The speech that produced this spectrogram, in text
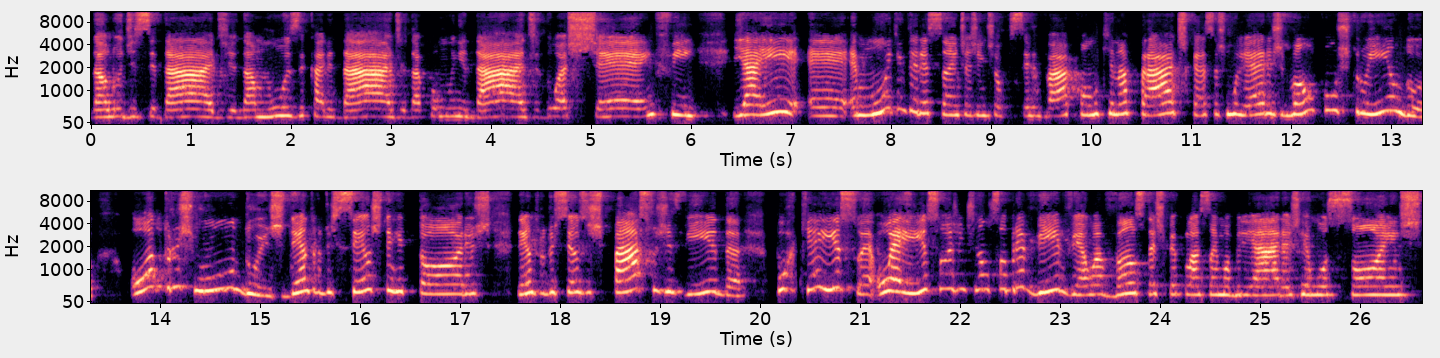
da ludicidade, da musicalidade, da comunidade, do axé, enfim. E aí é, é, muito interessante a gente observar como que na prática essas mulheres vão construindo outros mundos dentro dos seus territórios, dentro dos seus espaços de vida. Porque é isso, é, ou é isso ou a gente não sobrevive ao avanço da especulação imobiliária, as remoções,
